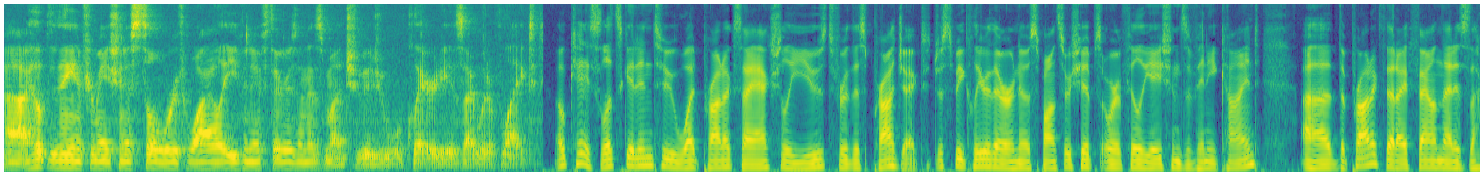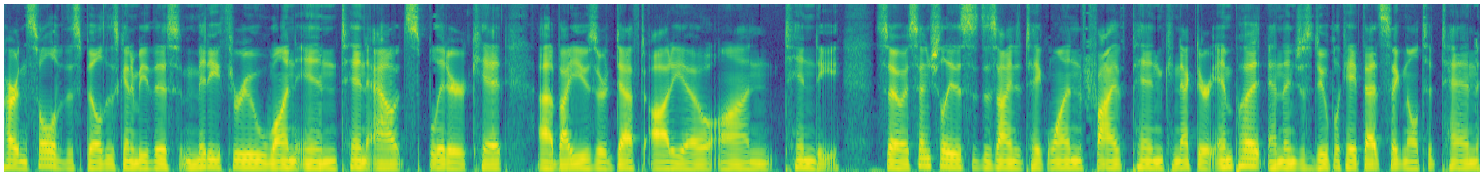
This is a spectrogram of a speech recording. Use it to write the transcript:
Uh, I hope that the information is still worthwhile even if there isn't as much visual clarity as I would have liked. Okay, so let's get into what products I actually used for this project. Just to be clear, there are no sponsorships or affiliations of any kind. Uh, the product that I found that is the heart and soul of this build is going to be this MIDI through 1 in 10 out splitter kit uh, by user Deft Audio on Tindie. So essentially this is designed to take one 5 pin connector input and then just duplicate that signal to 10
